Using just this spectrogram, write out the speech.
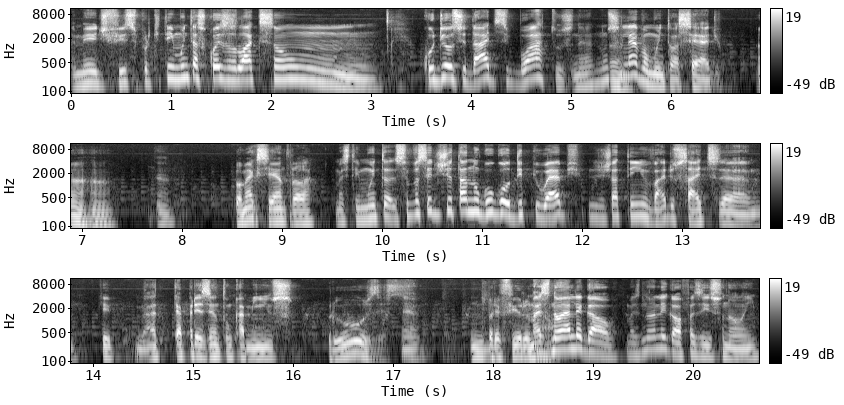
É meio difícil porque tem muitas coisas lá que são curiosidades e boatos, né? Não se Hum. leva muito a sério. Aham. É. Como é que você entra lá? Mas tem muita. Se você digitar no Google Deep Web, já tem vários sites é, que até apresentam caminhos. Cruzes. É. Não prefiro Mas não é legal. Mas não é legal fazer isso, não, hein?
